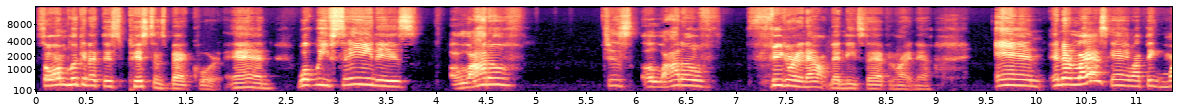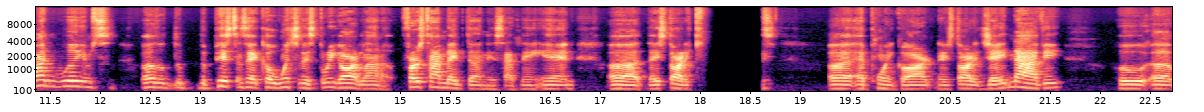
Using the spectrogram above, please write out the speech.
So I'm looking at this Pistons backcourt, and what we've seen is a lot of just a lot of figuring out that needs to happen right now. And in their last game, I think Monty Williams, uh, the, the Pistons head coach, went to this three guard lineup. First time they've done this, I think. And uh, they started uh, at point guard. They started Jay Ivey, who uh,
